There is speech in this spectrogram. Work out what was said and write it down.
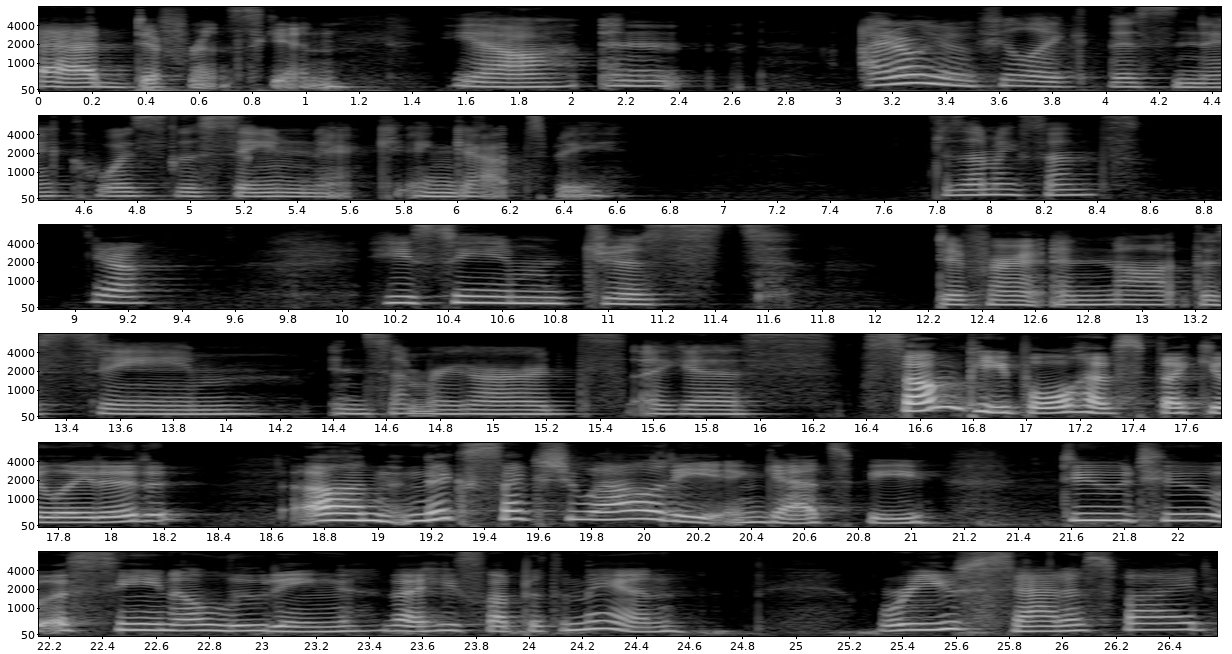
add different skin. Yeah. And I don't even feel like this Nick was the same Nick in Gatsby. Does that make sense? Yeah. He seemed just different and not the same in some regards, I guess. Some people have speculated on Nick's sexuality in Gatsby due to a scene alluding that he slept with a man. Were you satisfied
